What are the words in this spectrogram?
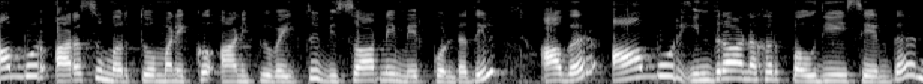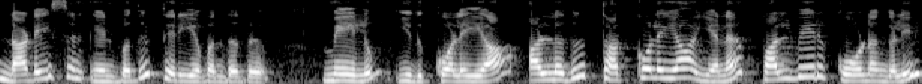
ஆம்பூர் அரசு மருத்துவமனைக்கு அனுப்பி வைத்து விசாரணை மேற்கொண்டதில் அவர் ஆம்பூர் இந்திராநகர் பகுதியைச் சேர்ந்த நடேசன் என்பது தெரியவந்தது. மேலும் இது கொலையா அல்லது தற்கொலையா என பல்வேறு கோணங்களில்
